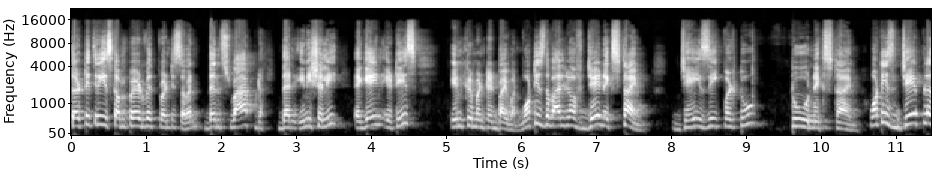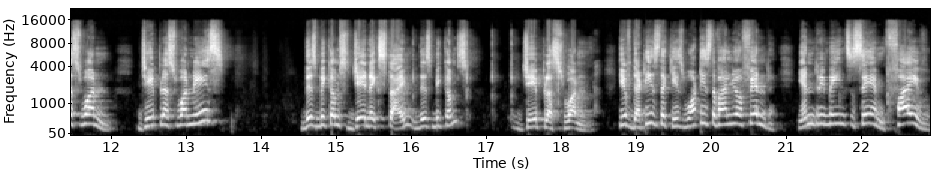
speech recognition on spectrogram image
33 is compared with 27, then swapped, then initially, again it is incremented by 1. What is the value of j next time? j is equal to 2 next time. What is j plus 1? j plus 1 is, this becomes j next time, this becomes j plus 1. If that is the case, what is the value of n? n remains the same, 5.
